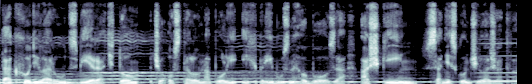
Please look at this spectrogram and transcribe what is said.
Tak chodila Rúd zbierať to, čo ostalo na poli ich príbuzného bóza, až kým sa neskončila žatva.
